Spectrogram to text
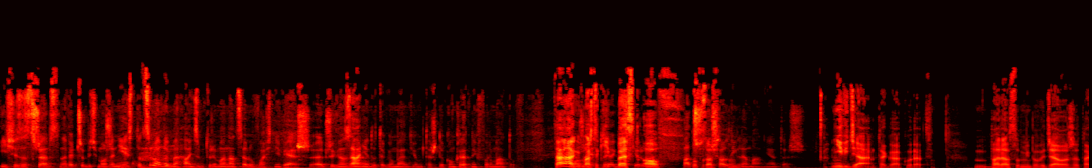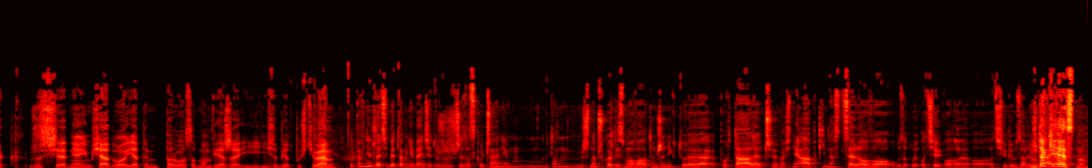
i się zacząłem zastanawiać, czy być może nie jest to celowy mechanizm, który ma na celu właśnie, wiesz, e, przywiązanie do tego medium, też do konkretnych formatów. Tak, może masz taki best of. Patrz Social Dilemma, nie? Też. Nie widziałem tego akurat. Parę osób mi powiedziało, że tak, że średnia im siadło i ja tym paru osobom wierzę i, mhm. i sobie odpuściłem. No pewnie dla Ciebie tam nie będzie dużo rzeczy zaskoczeniem. Tam już na przykład jest mowa o tym, że niektóre portale czy właśnie apki nas celowo od, siebie, od siebie uzależniają. No tak jest, no.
